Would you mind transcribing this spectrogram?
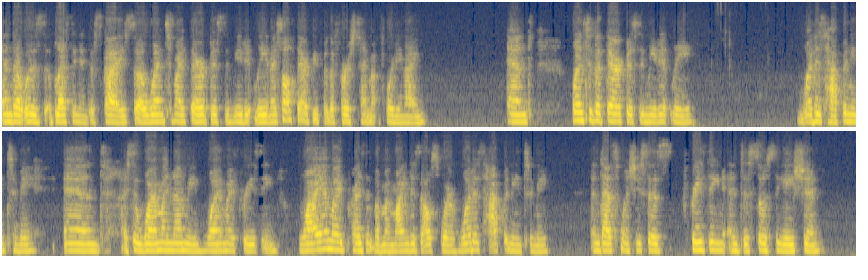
And that was a blessing in disguise. So I went to my therapist immediately and I saw therapy for the first time at 49 and went to the therapist immediately. What is happening to me? And I said, why am I numbing? Why am I freezing? Why am I present, but my mind is elsewhere? What is happening to me? And that's when she says, freezing, and dissociation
